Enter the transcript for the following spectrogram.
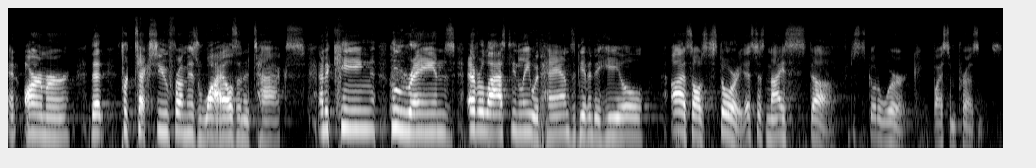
and armor that protects you from his wiles and attacks, and a king who reigns everlastingly with hands given to heal. Ah, it's all a story. It's just nice stuff. Just go to work, buy some presents.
